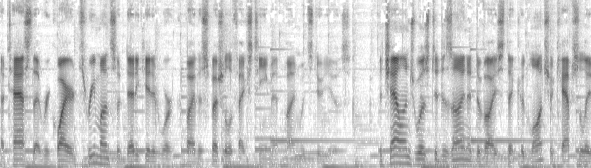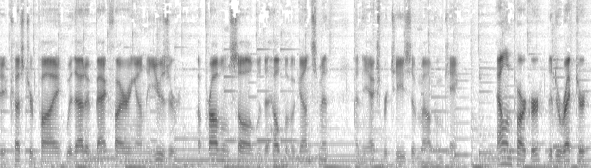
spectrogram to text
a task that required three months of dedicated work by the special effects team at Pinewood Studios. The challenge was to design a device that could launch a capsulated custard pie without it backfiring on the user, a problem solved with the help of a gunsmith and the expertise of Malcolm King. Alan Parker, the director,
